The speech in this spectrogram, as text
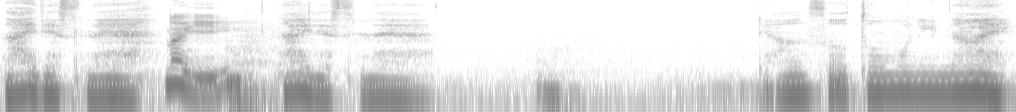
ないですねない？ないですね両層ともにない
